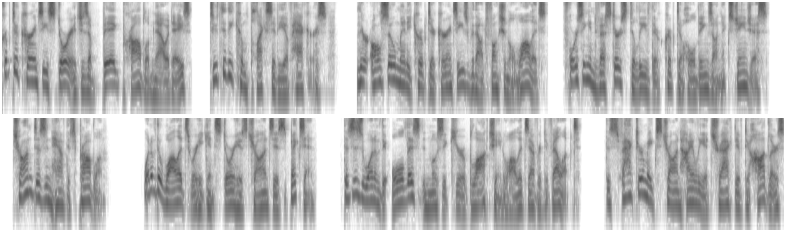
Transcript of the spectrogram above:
Cryptocurrency storage is a big problem nowadays due to the complexity of hackers. There are also many cryptocurrencies without functional wallets, forcing investors to leave their crypto holdings on exchanges. Tron doesn't have this problem. One of the wallets where he can store his Trons is Bixen. This is one of the oldest and most secure blockchain wallets ever developed. This factor makes Tron highly attractive to hodlers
